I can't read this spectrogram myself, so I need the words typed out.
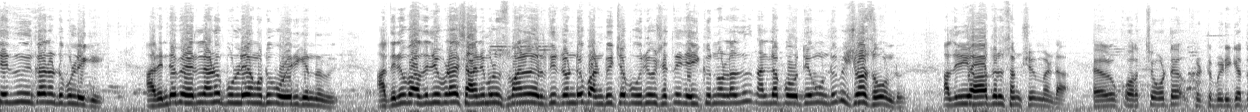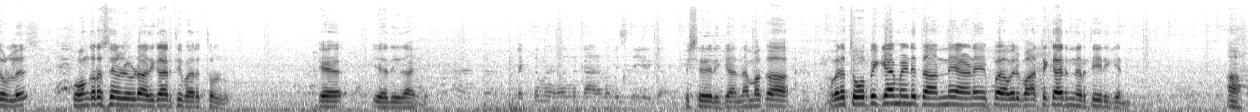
ചെയ്തു നിൽക്കാനുണ്ട് പുള്ളിക്ക്. അതിന്റെ പേരിലാണ് പുള്ളി അങ്ങോട്ട് പോയിരിക്കുന്നത്. അതിന് ബദൽ ഇവിടെ ഷാനിമുൾ ഉസ്മാനെ നിർത്തിയിട്ടുണ്ട്. പണ്ടിച്ച ഭൂരിപക്ഷത്തിൽ ജയിക്കുന്നുള്ളത് നല്ല ബോധ്യമുണ്ട് വിശ്വാസവുമുണ്ട്. അതിൽ യാതൊരു സംശയവും വേണ്ട. കുറച്ചോട്ട് കുറച്ച് വോട്ട് കിട്ടിപ്പിടിക്കത്തുള്ളൂ കോൺഗ്രസ് ഇവിടെ അധികാരത്തിൽ വരത്തുള്ളൂ. ഏത് ഇതായാലും വിശദീകരിക്കാം. നമുക്ക് അവരെ തോപ്പിക്കാൻ വേണ്ടി തന്നെയാണ് ഇപ്പോൾ അവർ പാർട്ടിക്കാരൻ നിർത്തിയിരിക്കുന്നത്. ആ.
